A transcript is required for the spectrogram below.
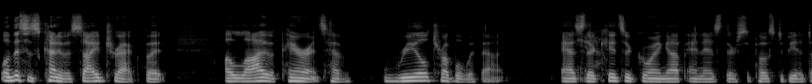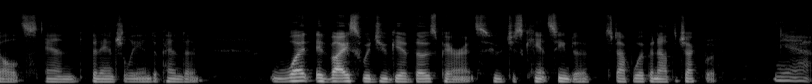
Well, this is kind of a sidetrack, but a lot of parents have real trouble with that as their kids are growing up and as they're supposed to be adults and financially independent. What advice would you give those parents who just can't seem to stop whipping out the checkbook? Yeah.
